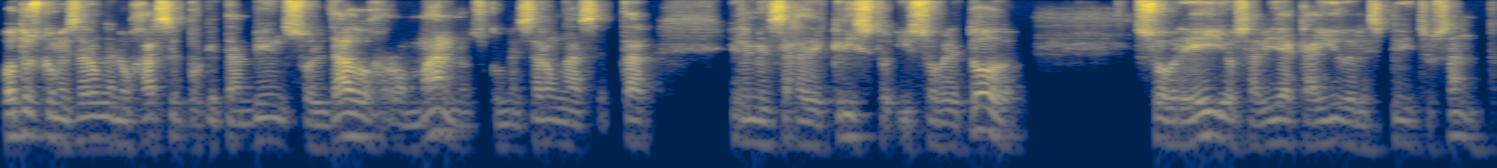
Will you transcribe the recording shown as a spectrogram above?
Otros comenzaron a enojarse porque también soldados romanos comenzaron a aceptar el mensaje de Cristo y sobre todo, sobre ellos había caído el Espíritu Santo.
